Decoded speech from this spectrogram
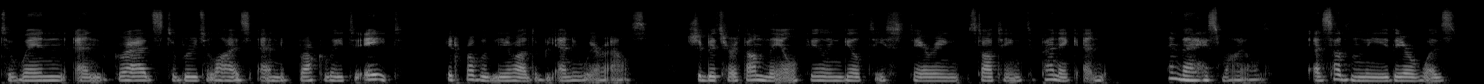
to win and grads to brutalize and broccoli to eat. He'd probably rather be anywhere else. She bit her thumbnail, feeling guilty, staring, starting to panic, and and then he smiled, and suddenly there was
